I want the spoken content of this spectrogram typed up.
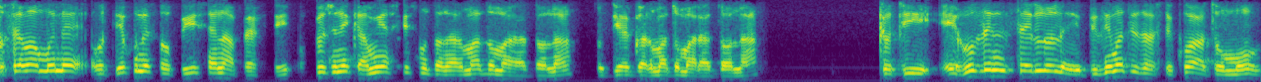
Το θέμα μου είναι ότι έχουν ηθοποιήσει ένα παίχτη, ο οποίος δεν έχει καμία σχέση με τον Αρμάντο Μαραντόνα, τον Diego Αρμάντο Μαραντόνα, και ότι εγώ δεν θέλω, λέει, επειδή είμαι αντιδραστικό άτομο,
